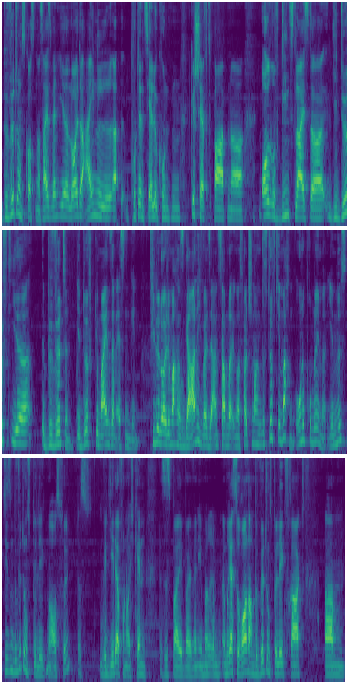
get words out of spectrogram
Bewirtungskosten, das heißt, wenn ihr Leute einladet, potenzielle Kunden, Geschäftspartner, eure Dienstleister, die dürft ihr bewirten. Ihr dürft gemeinsam essen gehen. Viele Leute machen es gar nicht, weil sie Angst haben, da irgendwas falsch zu machen. Das dürft ihr machen, ohne Probleme. Ihr müsst diesen Bewirtungsbeleg nur ausfüllen. Das wird jeder von euch kennen. Das ist bei, bei wenn ihr im Restaurant nach einem Bewirtungsbeleg fragt, ähm,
